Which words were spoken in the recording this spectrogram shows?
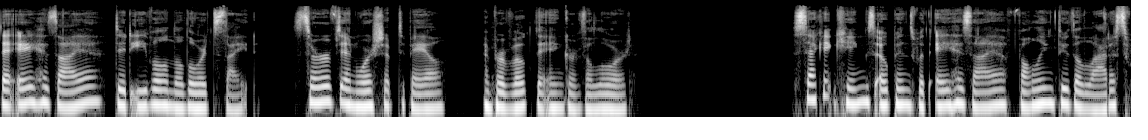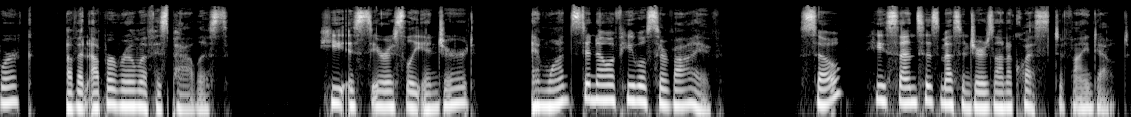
that Ahaziah did evil in the Lord's sight, served and worshipped Baal, and provoked the anger of the Lord. 2 Kings opens with Ahaziah falling through the lattice work of an upper room of his palace. He is seriously injured and wants to know if he will survive. So he sends his messengers on a quest to find out.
